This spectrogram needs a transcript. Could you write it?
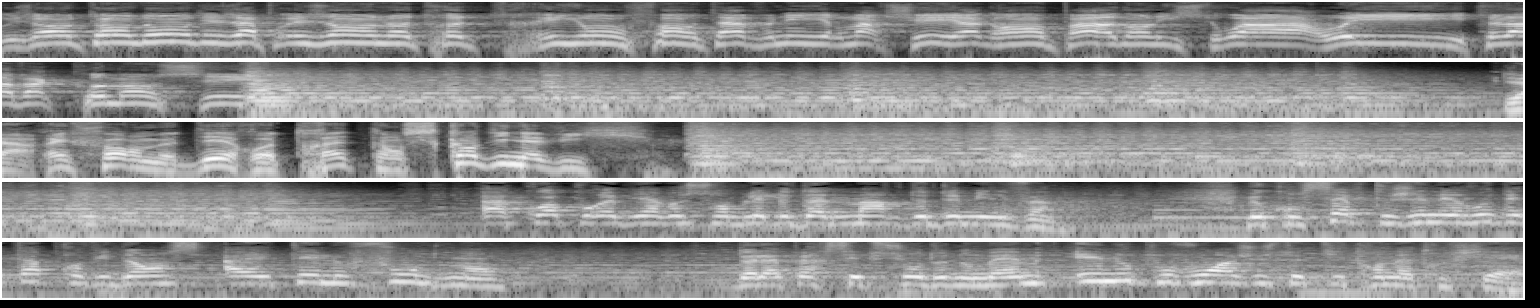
Nous entendons dès à présent notre triomphant avenir marcher à grands pas dans l'histoire. Oui, cela va commencer. La réforme des retraites en Scandinavie. À quoi pourrait bien ressembler le Danemark de 2020 Le concept généreux d'État-providence a été le fondement de la perception de nous-mêmes et nous pouvons à juste titre en être fiers.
